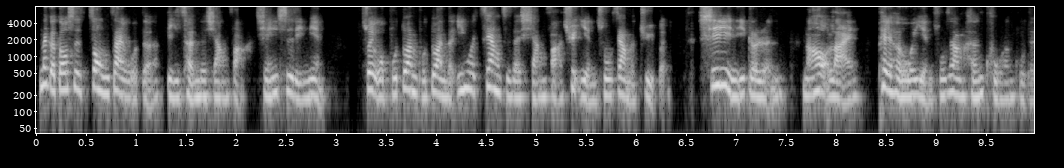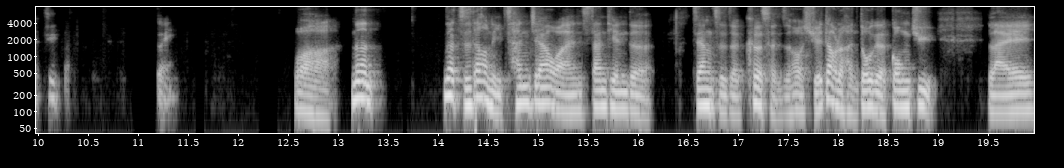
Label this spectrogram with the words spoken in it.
那个都是种在我的底层的想法、潜意识里面。所以我不断不断的因为这样子的想法去演出这样的剧本，吸引一个人，然后来配合我演出这样很苦很苦的剧本。对，哇，那那直到你参加完三天的这样子的课程之后，学到了很多个工具来。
